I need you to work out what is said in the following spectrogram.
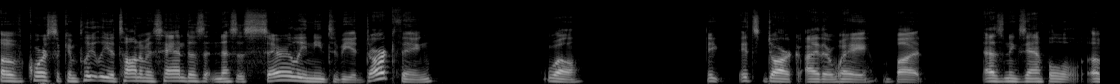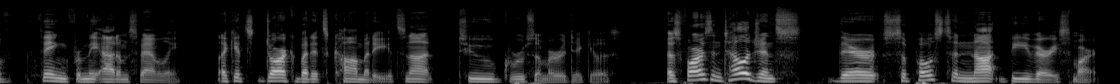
Of course, a completely autonomous hand doesn't necessarily need to be a dark thing. Well, it, it's dark either way, but as an example of thing from the Addams family. Like it's dark, but it's comedy. It's not too gruesome or ridiculous. As far as intelligence, they're supposed to not be very smart.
